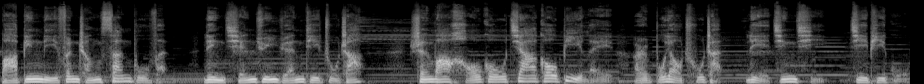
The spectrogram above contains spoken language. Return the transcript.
把兵力分成三部分，令前军原地驻扎，深挖壕沟，加高壁垒，而不要出战。列旌旗，击皮鼓，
